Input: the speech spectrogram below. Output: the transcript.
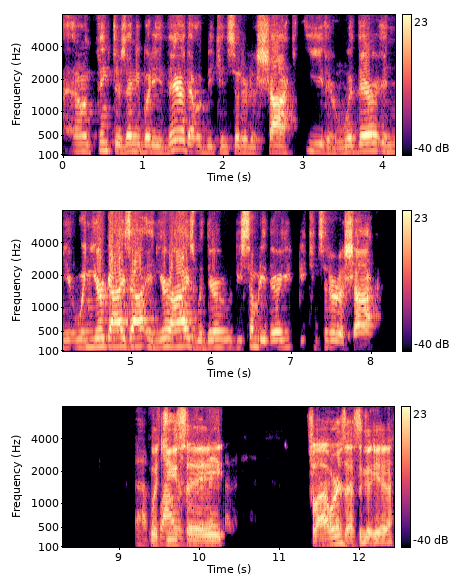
I don't think there's anybody there that would be considered a shock either. Would there, in your, when your guys out in your eyes, would there would be somebody there you'd be considered a shock? Uh, would you say flowers? That's a good, yeah.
